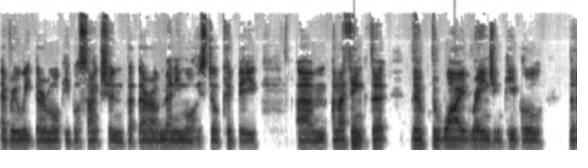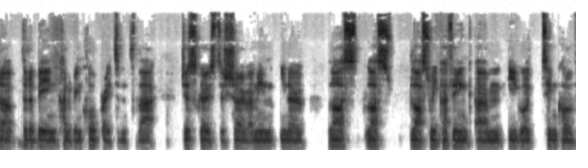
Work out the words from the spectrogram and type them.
every week there are more people sanctioned, but there are many more who still could be. Um, and I think that the the wide ranging people that are that are being kind of incorporated into that just goes to show. I mean, you know, last last last week, I think um, Igor Tinkov,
